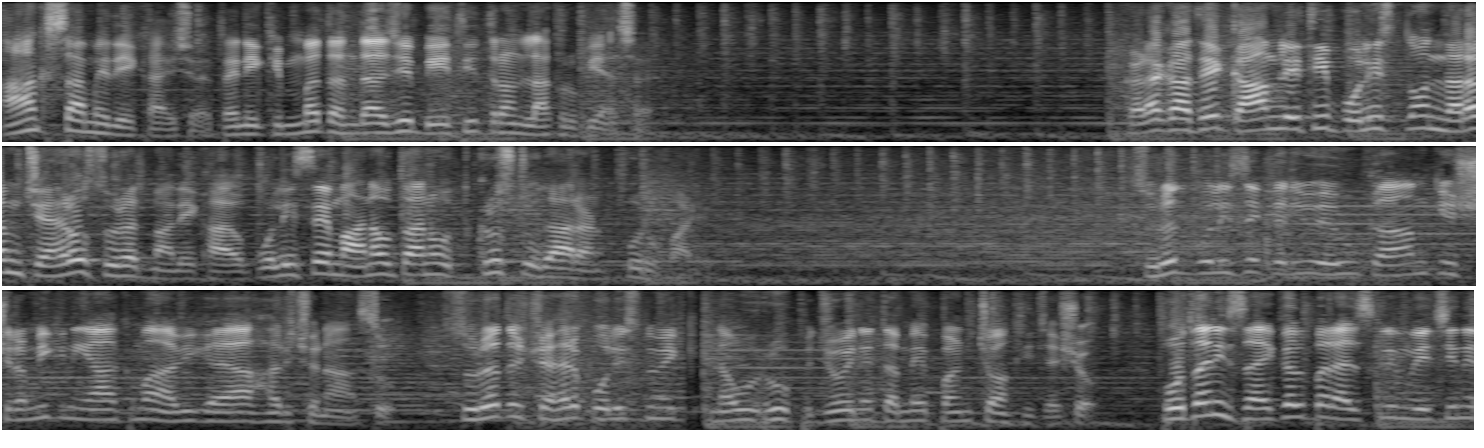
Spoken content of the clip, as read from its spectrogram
આંખ સામે દેખાય છે. તેની કિંમત અંદાજે બેથી ત્રણ લાખ રૂપિયા છે. કડા ખાતે કામ લેતી પોલીસનો નરમ ચહેરો સુરતમાં દેખાયો. પોલીસે માનવતાનું ઉત્કૃષ્ટ ઉદાહરણ પૂરું પાડ્યું. સુરત પોલીસે કર્યું એવું કામ કે શ્રમિકની આંખમાં આવી ગયા હર્ષના આંસુ. સુરત શહેર પોલીસનું એક નવું રૂપ જોઈને તમે પણ ચોંકી જશો. પોતાની સાયકલ પર આઈસ્ક્રીમ વેચીને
